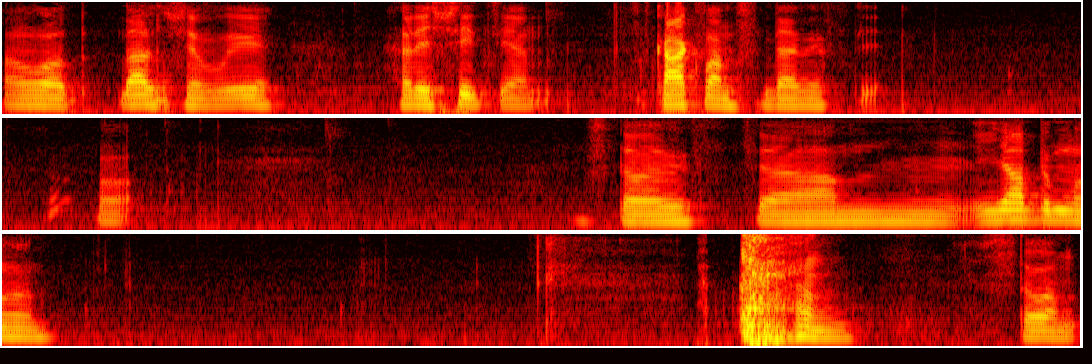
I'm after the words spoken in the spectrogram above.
вот, дальше вы решите, как вам себя вести, вот. То есть, эм, я думаю, что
